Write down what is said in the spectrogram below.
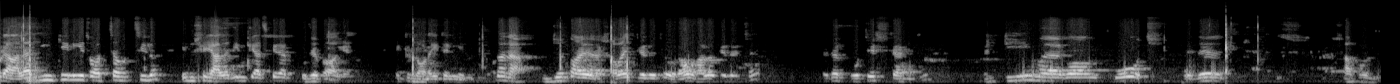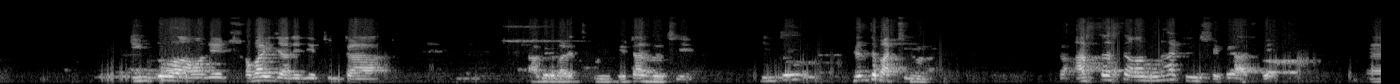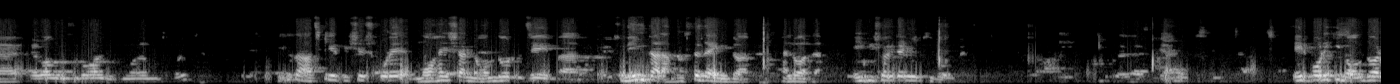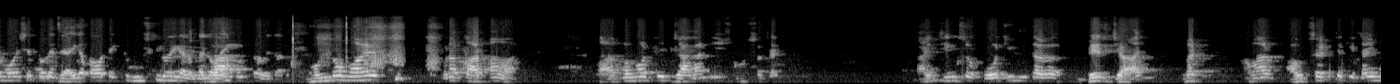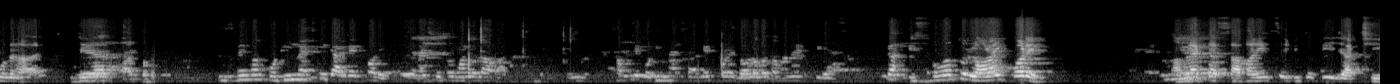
করে আলাদিনকে নিয়ে চর্চা হচ্ছিল, কিন্তু সেই আলাদিনকে আজকে আর খুঁজে পাওয়া গেল একটু লড়াইটা নিয়ে না না, খুঁজে পাওয়া যায় সবাই খেলেছে ওরাও ভালো খেলেছে এটা কোচের স্ট্র্যাটেজি টিম এবং কোচ এদের সাফল্য। টিম তো আমাদের সবাই জানে যে টিমটা আগের থেকে বেটার হয়েছে, কিন্তু খেলতে পারছিল না। তো আস্তে আস্তে আমার মনে হয় টিম শেপে আসবে এবং ফুটবল ফুটবলের মতো করে। কিন্তু আজকে বিশেষ করে মহেশ আর নন্দর যে নেই তারা, বুঝতে দেয়নি খেলোয়াড়রা। এই বিষয়টা নিয়ে কি বলবেন? এরপরে কি নন্দ আর মহেশের দলে জায়গা পাওয়াটা একটু মুশকিল হয়ে গেল? না, লড়াই করতে হবে তাদের? অন্য মহেশ, ওরা পারফর্মার পারফর্মার পারফর্মারদের জায়গা নিয়ে সমস্যা থাকে। আই থিঙ্ক সো কোচিং তার বেস্ট জাজ বাট আমার আউটসাইড থেকে এটাই মনে হয় যে আর পারফর্মার ইস্ট বেঙ্গল কঠিন ম্যাচকেই টার্গেট করে? সুতরাং ওরা সবচেয়ে কঠিন ম্যাচ টার্গেট করে দলগতভাবে ফিরে আসে ইস্টবেঙ্গল তো লড়াই করে। আমরা একটা সাফারিংস এর ভিতর দিয়ে যাচ্ছি।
